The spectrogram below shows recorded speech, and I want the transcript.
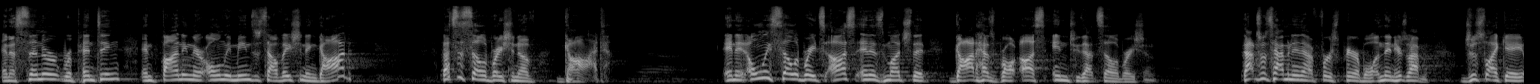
and a sinner repenting and finding their only means of salvation in God, that's a celebration of God. And it only celebrates us in as much that God has brought us into that celebration. That's what's happening in that first parable. And then here's what happened. Just like a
